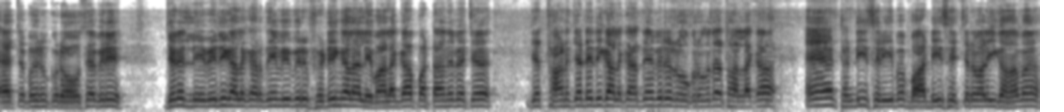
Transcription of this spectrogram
ਐਚਐਫ ਨੂੰ ਕ੍ਰੋਸ ਆ ਵੀਰੇ। ਜਿਹੜੇ ਲੇਵੇ ਦੀ ਗੱਲ ਕਰਦੇ ਆ ਵੀ ਵੀਰੇ ਫਿਟਿੰਗ ਵਾਲਾ ਲੇਵਾ ਲੱਗਾ ਪੱਟਾਂ ਦੇ ਵਿੱਚ। ਜੇ ਥਣ ਚੱਡੇ ਦੀ ਗੱਲ ਕਰਦੇ ਆ ਵੀਰੇ, ਰੋਕ ਰੋਕ ਦਾ ਥਣ ਲੱਗਾ। ਐ ਠੰਡੀ ਸਰੀਪ ਬਾਡੀ ਸੇਚਰ ਵਾਲੀ ਗਾਂ ਵਾ।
